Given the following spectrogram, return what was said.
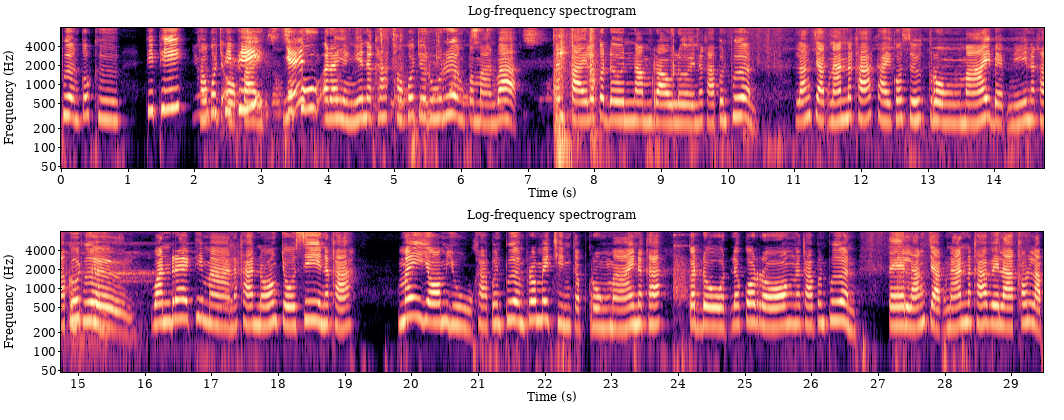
เพื่อนๆก็คือ พี่พี่ๆเขาก็จะออกไป Yes ปุ๊อะไรอย่างนี้นะคะ เขาก็จะรู้เรื่องประมาณว่า ฉันไปแล้วก็เดินนำเราเลยนะคะเพื่อนๆ หลังจากนั้นนะคะไทยก็ซื้อกรงไม้แบบนี้นะคะ Good เพื่อนๆ girl วันแรกที่มานะคะ น้องโจซี่นะคะ ไม่ยอมอยู่ค่ะเพื่อนๆ เพราะไม่ชินกับกรงไม้นะคะ กระโดดแล้วก็ร้องนะคะเพื่อนๆ แต่หลังจากนั้นนะคะ เวลาเขาหลับ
